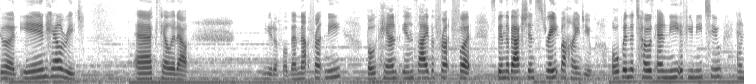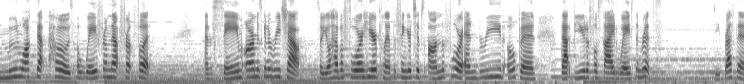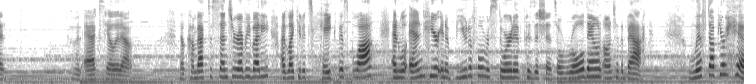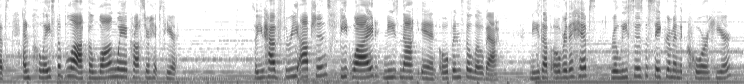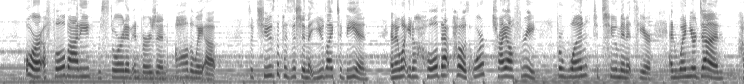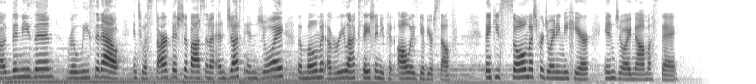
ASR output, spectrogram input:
Good. Inhale, reach. Exhale it out. Beautiful. Bend that front knee. Both hands inside the front foot. Spin the back shin straight behind you. Open the toes and knee if you need to, and moonwalk that pose away from that front foot. And the same arm is going to reach out. So you'll have a floor here, plant the fingertips on the floor, and breathe open that beautiful side waist and ribs. Deep breath in. Good. Exhale it out. Now come back to center, everybody. I'd like you to take this block, and we'll end here in a beautiful restorative position. So roll down onto the back. Lift up your hips and place the block the long way across your hips here. So you have three options feet wide, knees knock in, opens the low back. Knees up over the hips, releases the sacrum and the core here or a full body restorative inversion all the way up. So choose the position that you'd like to be in. And I want you to hold that pose or try all three for one to two minutes here. And when you're done, hug the knees in, release it out into a starfish shavasana, and just enjoy the moment of relaxation you can always give yourself. Thank you so much for joining me here. Enjoy. Namaste.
